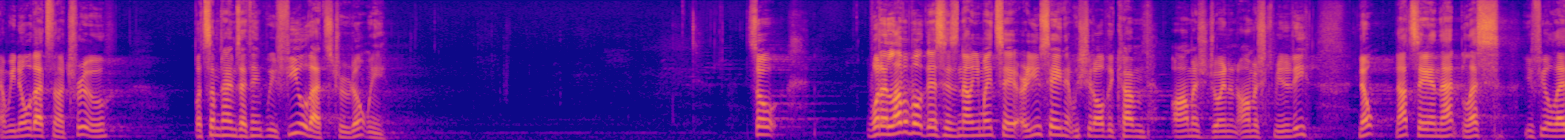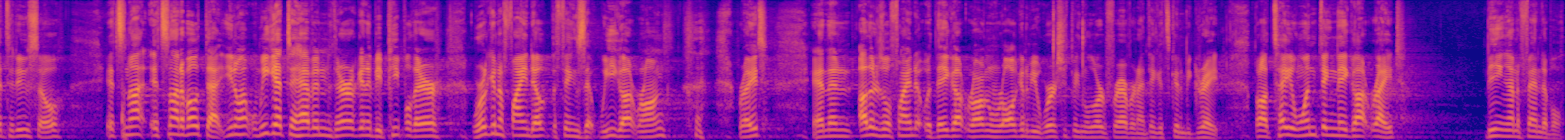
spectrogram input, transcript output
And we know that's not true, but sometimes I think we feel that's true, don't we? So, what I love about this is now you might say, Are you saying that we should all become Amish, join an Amish community? Nope, not saying that unless you feel led to do so. It's not, it's not about that. You know what? When we get to heaven, there are going to be people there. We're going to find out the things that we got wrong, right? And then others will find out what they got wrong, and we're all going to be worshiping the Lord forever, and I think it's going to be great. But I'll tell you one thing they got right being unoffendable.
